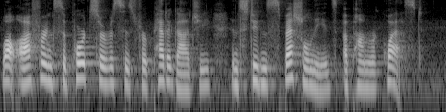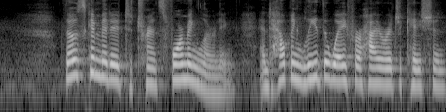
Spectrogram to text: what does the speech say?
while offering support services for pedagogy and students' special needs upon request. Those committed to transforming learning and helping lead the way for higher education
